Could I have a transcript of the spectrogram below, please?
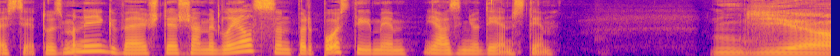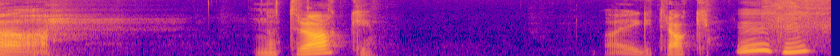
esiet uzmanīgi, vējš tiešām ir liels un par postījumiem jāziņo dienestiem. Jā, nu traki. Baigi traki. Mm -hmm.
